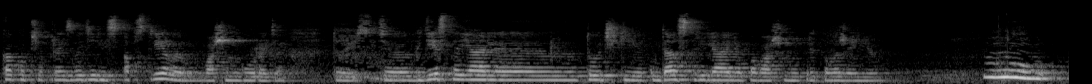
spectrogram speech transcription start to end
как вообще производились обстрелы в вашем городе? То есть э, где стояли точки, куда стреляли, по вашему предположению? Ну,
